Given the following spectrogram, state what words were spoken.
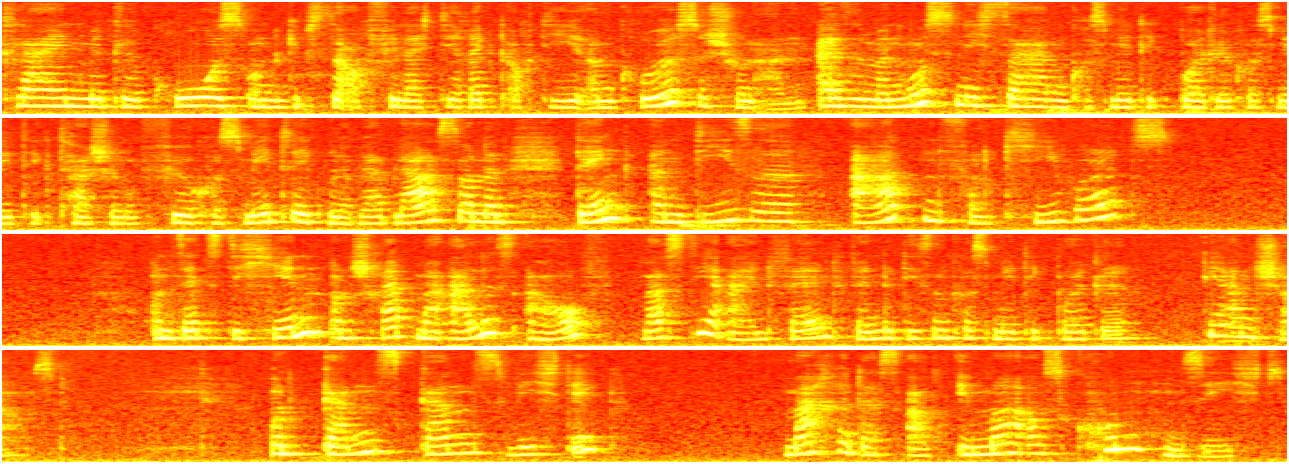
klein, mittel, groß und gibst da auch vielleicht direkt auch die ähm, Größe schon an. Also man muss nicht sagen Kosmetikbeutel, Kosmetiktasche für Kosmetik, bla bla bla, sondern denk an diese Arten von Keywords und setz dich hin und schreib mal alles auf, was dir einfällt, wenn du diesen Kosmetikbeutel dir anschaust. Und ganz, ganz wichtig, mache das auch immer aus Kundensicht.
